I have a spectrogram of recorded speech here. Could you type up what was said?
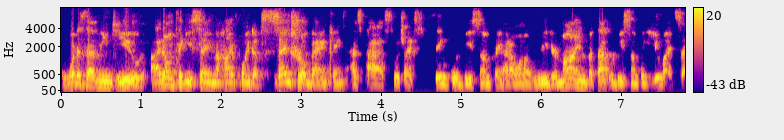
What does that mean to you? I don't think he's saying the high point of central banking has passed, which I think would be something, I don't want to read your mind, but that would be something you might say.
